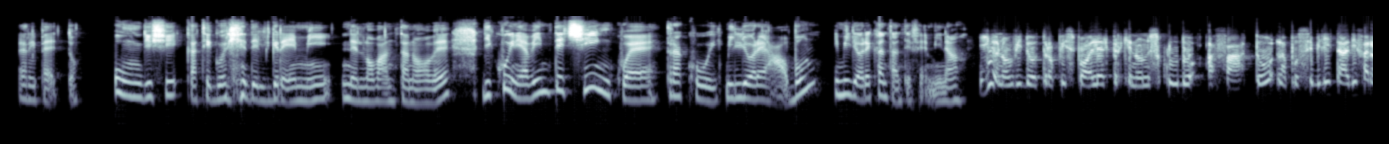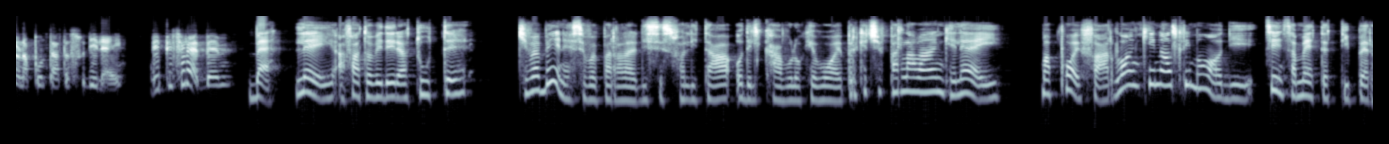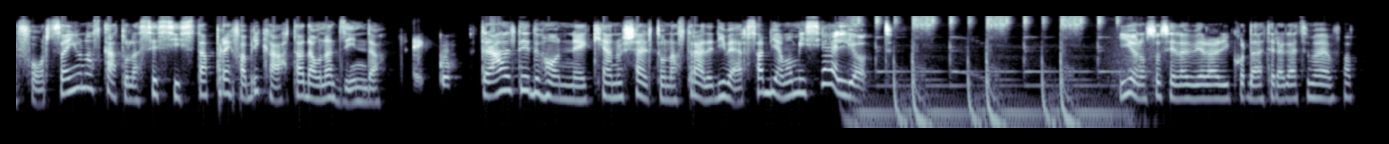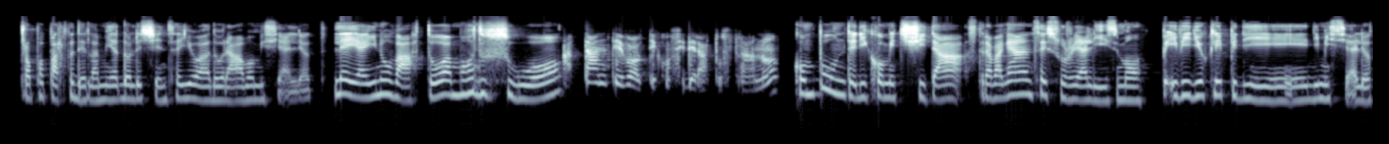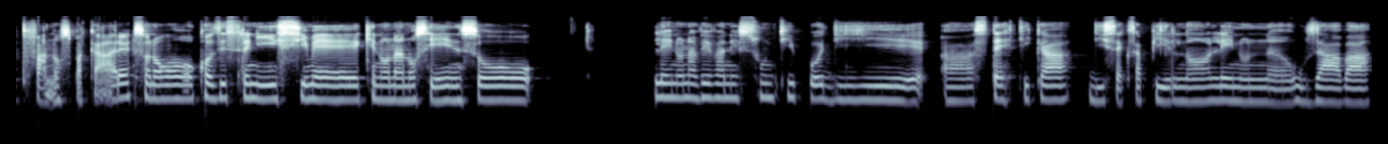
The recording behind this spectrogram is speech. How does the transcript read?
Ripeto, 11 categorie del Grammy nel 99, di cui ne ha vinte 5, tra cui migliore album e migliore cantante femmina. Io non vi do troppi spoiler perché non escludo affatto la possibilità di fare una puntata su di lei. Vi piacerebbe? Beh, lei ha fatto vedere a tutte che va bene se vuoi parlare di sessualità o del cavolo che vuoi, perché ci parlava anche lei ma puoi farlo anche in altri modi, senza metterti per forza in una scatola sessista prefabbricata da un'azienda. Ecco. Tra altre donne che hanno scelto una strada diversa abbiamo Missy Elliott. Io non so se ve la ricordate ragazzi, ma fa troppo parte della mia adolescenza, io adoravo Missy Elliott. Lei ha innovato a modo suo, Ha tante volte considerato strano. con punte di comicità, stravaganza e surrealismo. I videoclip di, di Missy Elliott fanno spaccare, sono cose stranissime che non hanno senso. Lei non aveva nessun tipo di uh, estetica di sex appeal, no? Lei non usava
